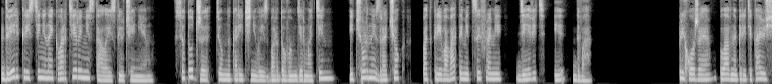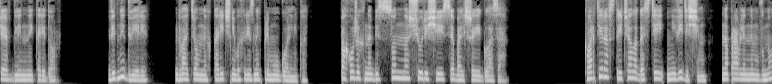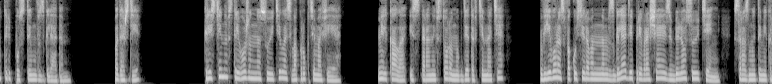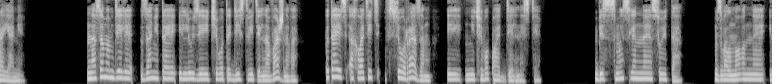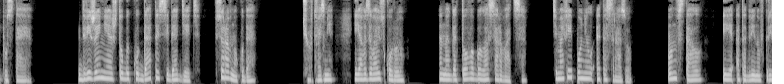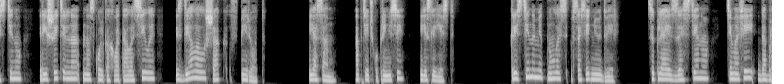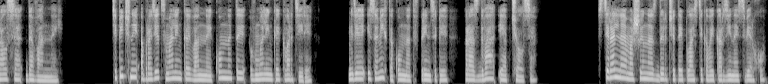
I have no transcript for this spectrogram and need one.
Дверь Кристининой квартиры не стала исключением. Все тот же темно-коричневый с бордовым дерматин и черный зрачок под кривоватыми цифрами 9 и 2. Прихожая, плавно перетекающая в длинный коридор. Видны двери, два темных коричневых резных прямоугольника, похожих на бессонно щурящиеся большие глаза. Квартира встречала гостей невидящим, направленным внутрь пустым взглядом. «Подожди». Кристина встревоженно суетилась вокруг Тимофея. Мелькала из стороны в сторону где-то в темноте, в его расфокусированном взгляде превращаясь в белесую тень с размытыми краями. На самом деле, занятая иллюзией чего-то действительно важного, пытаясь охватить все разом и ничего по отдельности. Бессмысленная суета, взволнованная и пустая. Движение, чтобы куда-то себя деть, все равно куда. Черт возьми, я вызываю скорую. Она готова была сорваться. Тимофей понял это сразу. Он встал и, отодвинув Кристину, решительно, насколько хватало силы, сделал шаг вперед. «Я сам. Аптечку принеси, если есть». Кристина метнулась в соседнюю дверь. Цепляясь за стену, Тимофей добрался до ванной. Типичный образец маленькой ванной комнаты в маленькой квартире, где и самих-то комнат, в принципе, раз-два и обчелся. Стиральная машина с дырчатой пластиковой корзиной сверху,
